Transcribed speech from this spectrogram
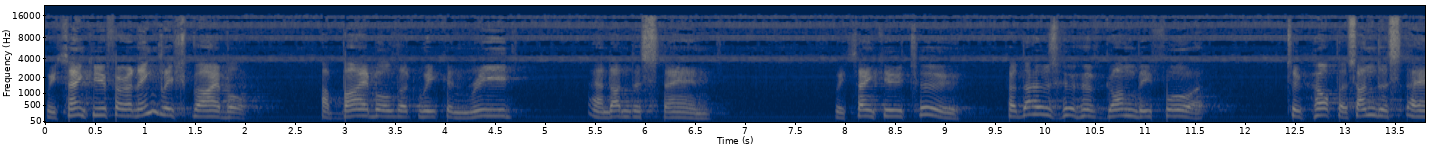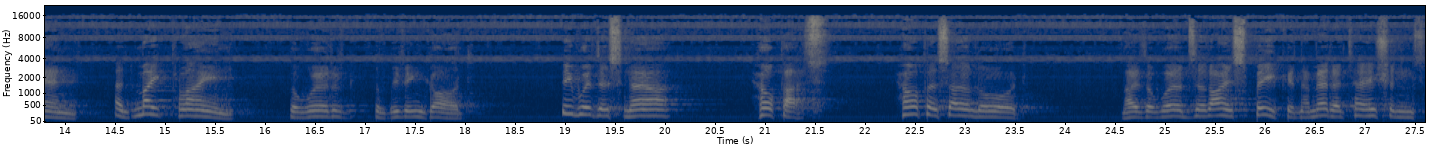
We thank you for an English Bible, a Bible that we can read and understand. We thank you, too, for those who have gone before to help us understand and make plain the word of the living God. Be with us now. Help us. Help us, O Lord. May the words that I speak in the meditations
